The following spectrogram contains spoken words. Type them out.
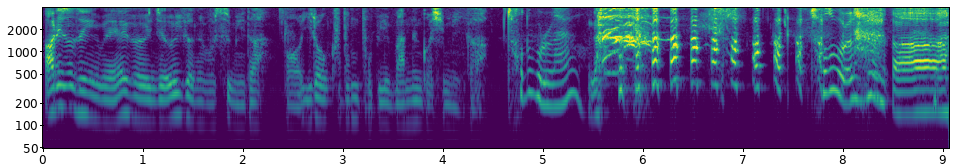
아리 선생님의 그 이제 의견을 묻습니다. 어, 이런 구분법이 맞는 것입니까? 저도 몰라요. 저도 몰라요. 아,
